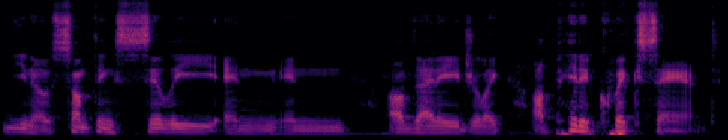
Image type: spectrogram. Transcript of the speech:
you know something silly and and of that age, or like a pit of quicksand.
